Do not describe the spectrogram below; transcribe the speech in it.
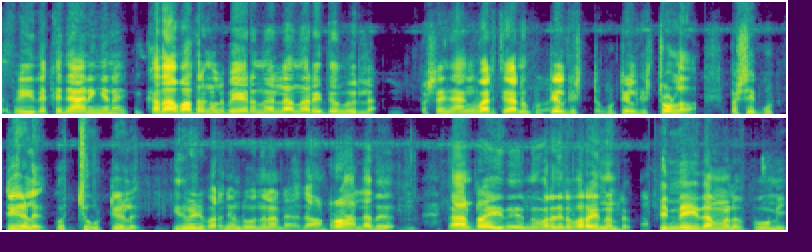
അപ്പോൾ ഇതൊക്കെ ഞാനിങ്ങനെ കഥാപാത്രങ്ങളുടെ പേരൊന്നും എല്ലാം അറിയത്തൊന്നുമില്ല. പക്ഷേ ഞാൻ വരച്ചു കാരണം കുട്ടികൾക്ക് ഇഷ്ട കുട്ടികൾക്ക് ഇഷ്ടമുള്ളതാണ് പക്ഷേ കുട്ടികൾ കൊച്ചു കുട്ടികൾ ഇതുവഴി പറഞ്ഞുകൊണ്ട് പോകുന്നതാണ്. ദാണ്ട്രാ അല്ല അത് ദാണ്ട്രാ ഇത് എന്ന് പറഞ്ഞിട്ട് പറയുന്നുണ്ട്. പിന്നെ ഇത് നമ്മൾ ഭൂമി.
